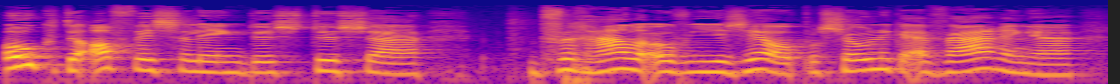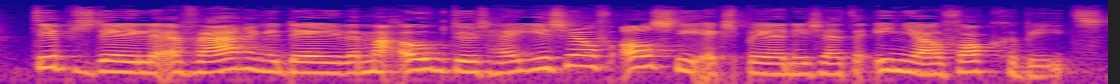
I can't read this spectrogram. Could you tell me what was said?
ook de afwisseling dus tussen verhalen over jezelf, persoonlijke ervaringen, tips delen, ervaringen delen, maar ook dus jezelf als die expert neerzetten in jouw vakgebied.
